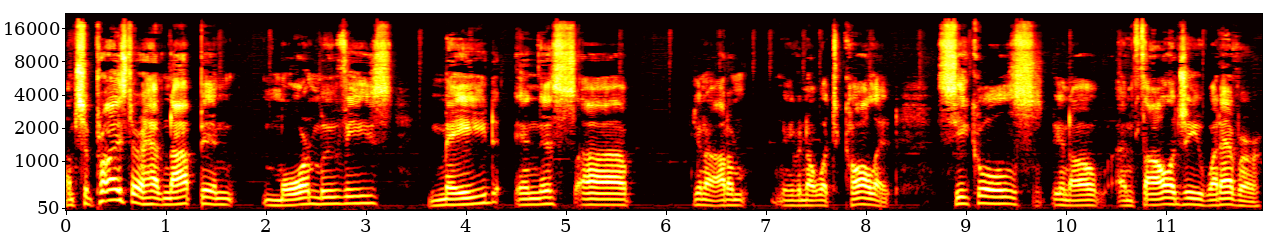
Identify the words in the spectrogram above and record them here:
I'm surprised there have not been more movies made in this. Uh, you know, I don't even know what to call it. Sequels, you know, anthology, whatever.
